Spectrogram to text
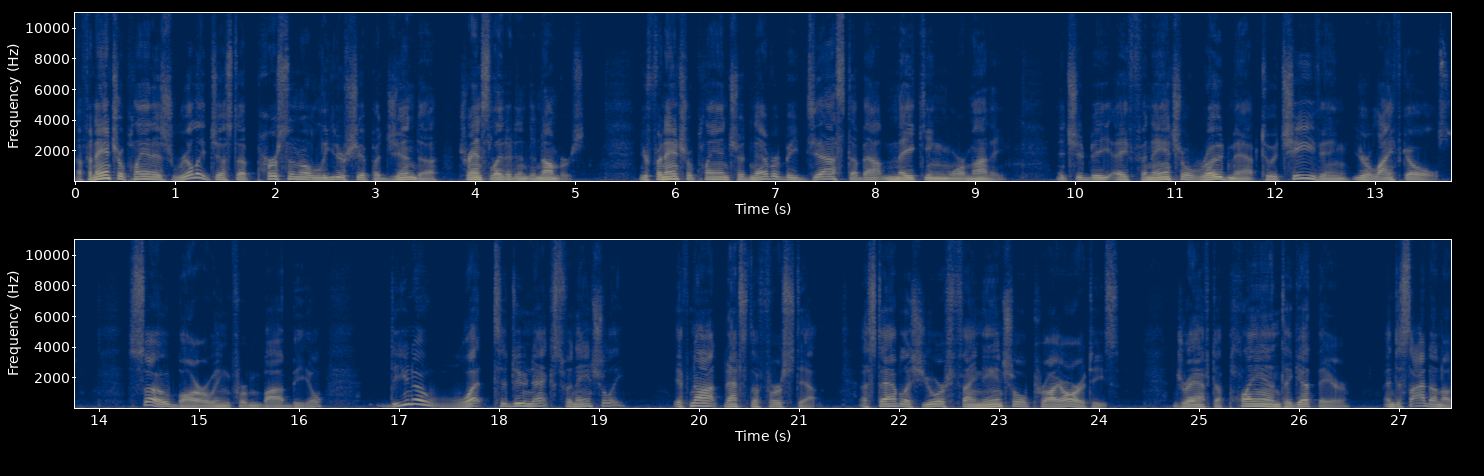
A financial plan is really just a personal leadership agenda translated into numbers. Your financial plan should never be just about making more money. It should be a financial roadmap to achieving your life goals. So, borrowing from Bob Beal, do you know what to do next financially? If not, that's the first step. Establish your financial priorities, draft a plan to get there, and decide on a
